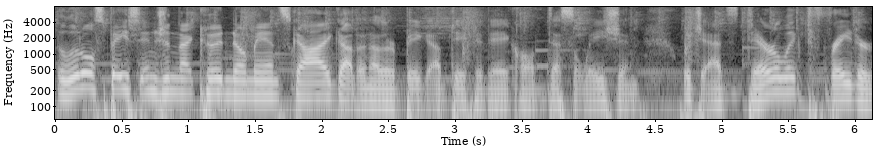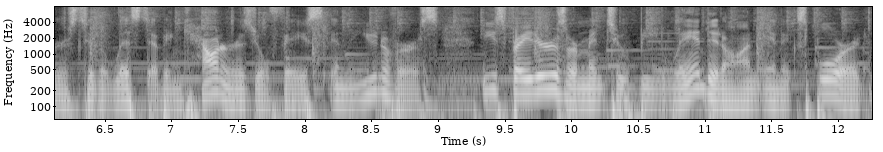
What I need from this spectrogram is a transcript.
the little space engine that could, No Man's Sky, got another big update today called Desolation, which adds derelict freighters to the list of encounters you'll face in the universe. These freighters are meant to be landed on and explored.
